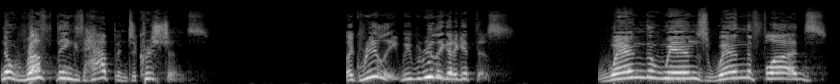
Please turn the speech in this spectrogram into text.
No, rough things happen to Christians. Like, really, we really got to get this. When the winds, when the floods,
